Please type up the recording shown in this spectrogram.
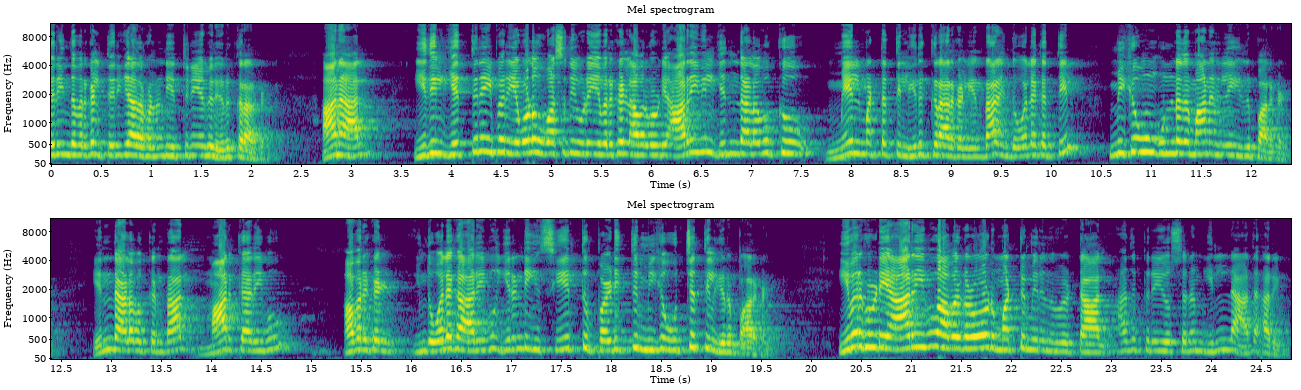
தெரிந்தவர்கள் தெரியாதவர்கள் என்று எத்தனையோ பேர் இருக்கிறார்கள். ஆனால் இதில் எத்தனை பேர் எவ்வளவு வசதி உடையவர்கள் அவர்களுடைய அறிவில் எந்த அளவுக்கு மேல்மட்டத்தில் இருக்கிறார்கள் என்றால் இந்த உலகத்தில் மிகவும் உன்னதமான நிலையில் இருப்பார்கள். எந்த அளவுக்கு என்றால் மார்க்க அறிவு அவர்கள் இந்த உலக அறிவு இரண்டையும் சேர்த்து படித்து மிக உச்சத்தில் இருப்பார்கள். இவர்களுடைய அறிவு அவர்களோடு மட்டும் இருந்துவிட்டால் அது பிரயோசனம் இல்லாத அறிவு.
